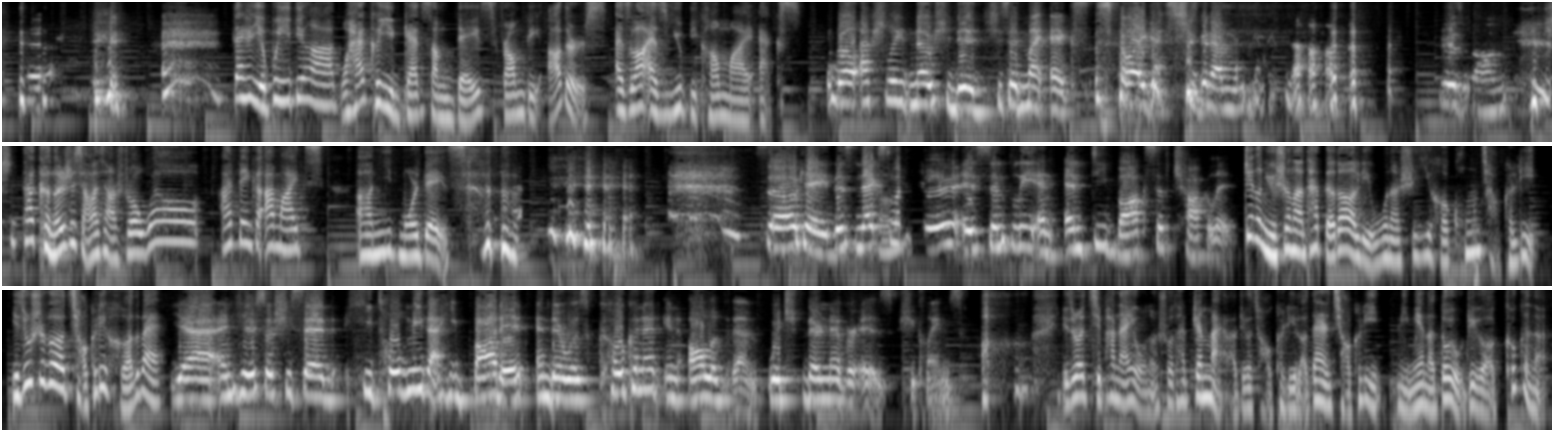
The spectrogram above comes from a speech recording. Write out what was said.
但是也不一定啊，我还可以 get some dates from the others as long as you become my ex。 well, actually, no, she did. She said my ex, so I guess she's gonna have more dates now. She was wrong. 他可能是想了想说，Well, I think I might uh need more dates 。 so okay, this next one here is simply an empty box of chocolate. 这个女生呢，她得到的礼物呢是一盒空巧克力， 也就是个巧克力盒子呗。 Yeah, and here, so she said he told me that he bought it and there was coconut in all of them, which there never is, she claims. 也就是说，奇葩男友呢说他真买了这个巧克力了，但是巧克力里面呢都有这个 coconut，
